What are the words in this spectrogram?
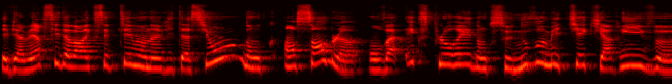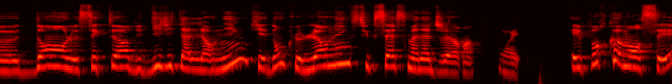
Eh bien, merci d'avoir accepté mon invitation. Donc, ensemble, on va explorer donc ce nouveau métier qui arrive euh, dans le secteur du digital learning, qui est donc le Learning Success Manager. Oui. Et pour commencer,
